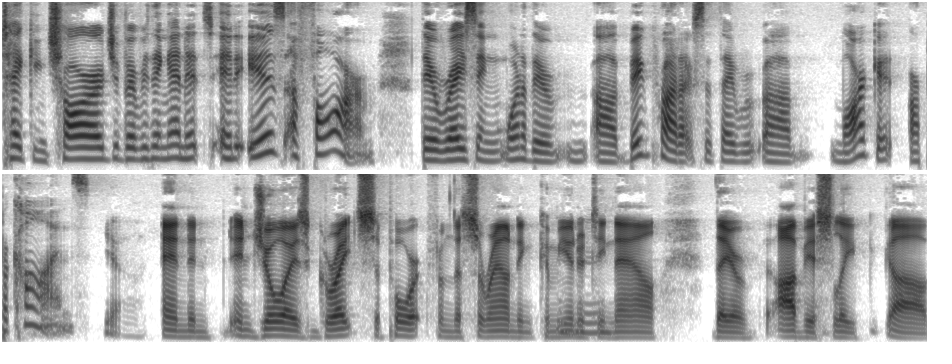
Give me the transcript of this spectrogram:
taking charge of everything, and it's it is a farm. They're raising one of their uh, big products that they uh, market are pecans. Yeah, and en- enjoys great support from the surrounding community Mhm. now. They are obviously uh,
